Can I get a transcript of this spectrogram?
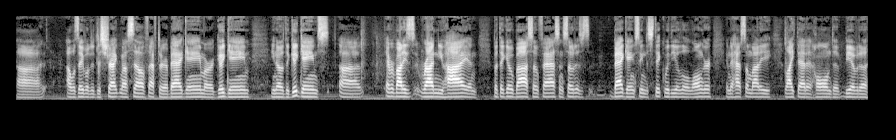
uh, i was able to distract myself after a bad game or a good game. You know the good games uh, everybody's riding you high and but they go by so fast and so does bad games seem to stick with you a little longer, and to have somebody like that at home to be able to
